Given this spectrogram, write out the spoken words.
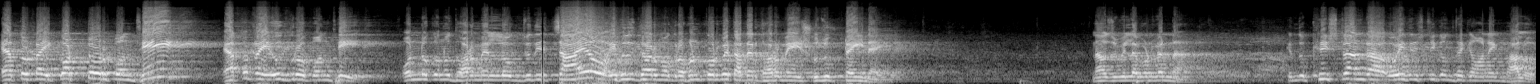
এতটাই কট্টরপন্থী, এতটাই উগ্রপন্থী। অন্য কোন ধর্মের লোক যদি চায়ও ইহুদি ধর্ম গ্রহণ করবে, তাদের ধর্মে এই সুযোগটাই নাই। নাউজুবিল্লাহ, পড়বেন না? কিন্তু খ্রিস্টানরা ওই দৃষ্টিকোণ থেকে অনেক ভালো।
